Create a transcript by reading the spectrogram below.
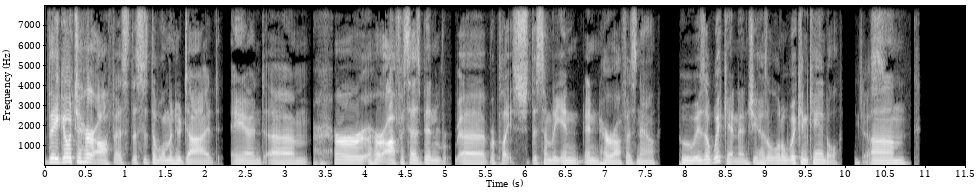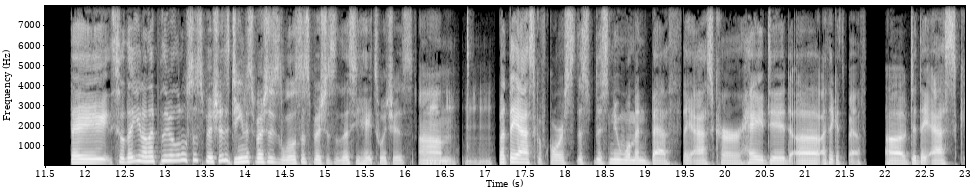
they go to her office. This is the woman who died, and um, her her office has been uh, replaced. There's somebody in in her office now who is a Wiccan, and she has a little Wiccan candle. yes. Um, they so they you know they, they're a little suspicious. Dean especially is a little suspicious of this. He hates witches. Um, Mhm, mhm. but they ask, of course, this this new woman Beth. They ask her, "Hey, did uh, I think it's Beth? Uh, did they ask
